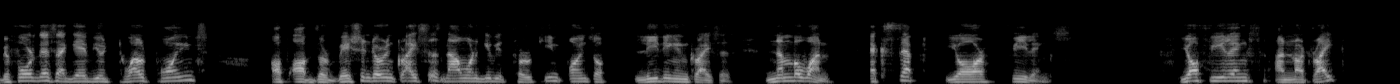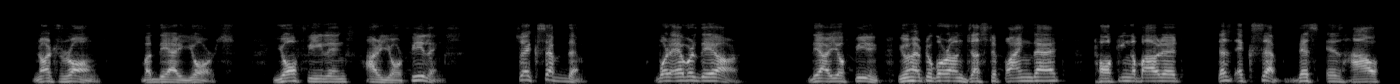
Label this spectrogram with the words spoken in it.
Before this, I gave you 12 points of observation during crisis. Now I want to give you 13 points of leading in crisis. Number one, accept your feelings. Your feelings are not right, not wrong, but they are yours. Your feelings are your feelings. So accept them, whatever they are. They are your feelings. You don't have to go around justifying that. talking about it. Just accept this is how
